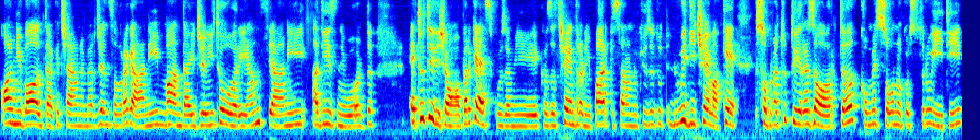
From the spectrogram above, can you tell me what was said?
ogni volta che c'è un'emergenza uragani manda i genitori anziani a Disney World E tutti dicevano, ma perché, scusami, cosa c'entrano? I parchi saranno chiusi tutti. Lui diceva che soprattutto i resort, come sono costruiti,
